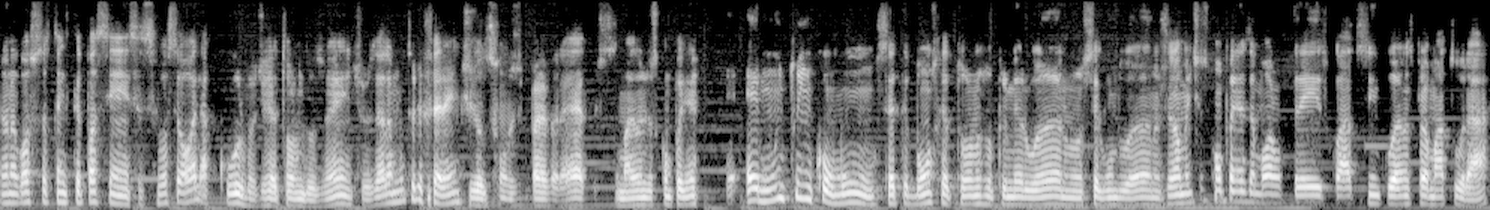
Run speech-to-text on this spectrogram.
é um negócio que você tem que ter paciência. Se você olha a curva de retorno dos ventures, ela é muito diferente de outros fundos de private equity, mas onde as companhias. É, é muito incomum você ter bons retornos no primeiro ano, no segundo ano. Geralmente as companhias demoram 3, 4, 5 anos para maturar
